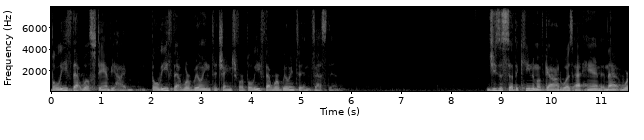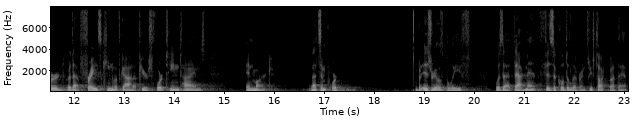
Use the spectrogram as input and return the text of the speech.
Belief that we'll stand behind, belief that we're willing to change for, belief that we're willing to invest in. Jesus said the kingdom of God was at hand. And that word or that phrase, kingdom of God, appears 14 times in Mark. And that's important. But Israel's belief was that that meant physical deliverance. We've talked about that.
